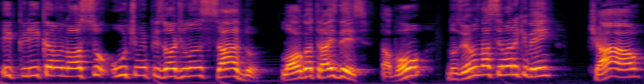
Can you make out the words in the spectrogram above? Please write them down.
e clica no nosso último episódio lançado, logo atrás desse, tá bom? Nos vemos na semana que vem. Tchau!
